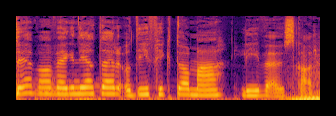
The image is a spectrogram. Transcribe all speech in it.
Det var VG-nyheter, og de fikk du av meg, Live Auskar.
